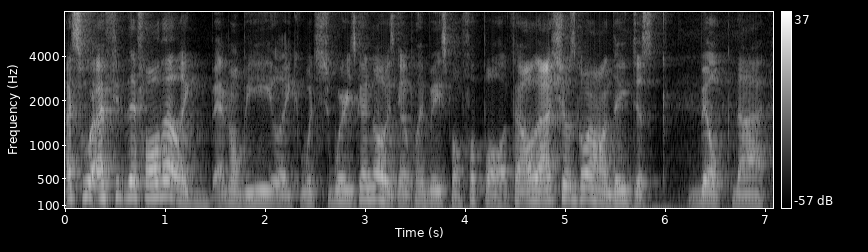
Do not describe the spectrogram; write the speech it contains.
I swear. I feel if all that like MLB, like which where he's gonna go, he's gonna play baseball, football. If all that shit was going on, they just milk that.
